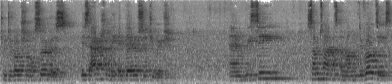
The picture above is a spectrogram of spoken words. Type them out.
to devotional service is actually a better situation. And we see sometimes among devotees,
